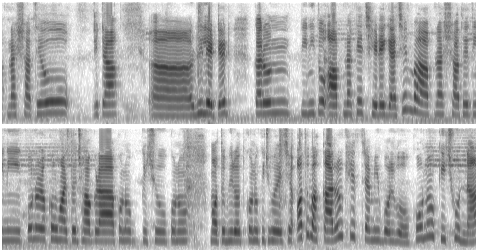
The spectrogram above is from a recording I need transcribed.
আপনার সাথেও এটা রিলেটেড কারণ তিনি তো আপনাকে ছেড়ে গেছেন বা আপনার সাথে তিনি কোনো রকম হয়তো ঝগড়া, কোনো কিছু, কোনো মতবিরোধ, কোনো কিছু হয়েছে অথবা কারোর ক্ষেত্রে আমি বলব কোনো কিছু না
